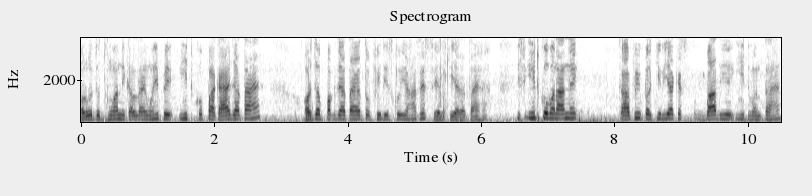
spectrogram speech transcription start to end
और वो जो धुआँ निकल रहा है वहीं पे ईंट को पकाया जाता है। और जब पक जाता है तो फिर इसको यहाँ से सेल किया जाता है। इस ईंट को बनाने काफ़ी प्रक्रिया के बाद ये ईंट बनता है।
